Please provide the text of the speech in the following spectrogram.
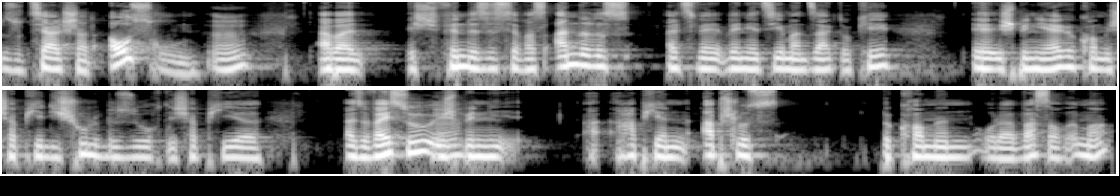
Sozialstaat ausruhen. Aber ich finde, es ist ja was anderes, als wenn, wenn jetzt jemand sagt, okay, äh, ich bin hierher gekommen, ich habe hier die Schule besucht, ich habe hier, also weißt du, ich bin, habe hier einen Abschluss bekommen oder was auch immer.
